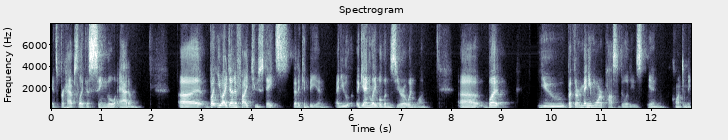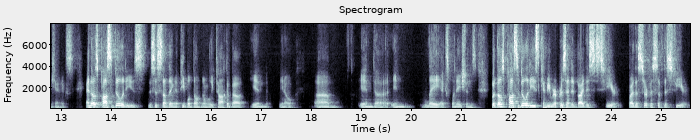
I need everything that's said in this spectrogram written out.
It's perhaps like a single atom. Uh, but you identify two states that it can be in, and you again label them zero and one. Uh, but you, but there are many more possibilities in quantum mechanics, and those possibilities. This is something that people don't normally talk about in, you know, um, in uh, in lay explanations. But those possibilities can be represented by this sphere, by the surface of the sphere.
